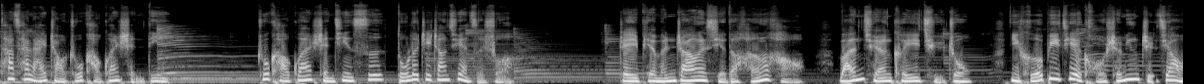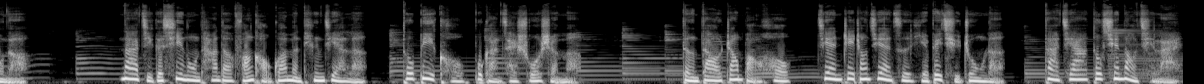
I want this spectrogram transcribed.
他才来找主考官审定。主考官沈进思读了这张卷子，说。这一篇文章写得很好，完全可以取中。你何必借口神明指教呢？那几个戏弄他的防考官们听见了，都闭口不敢再说什么。等到张榜后见这张卷子也被取中了，大家都喧闹起来，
